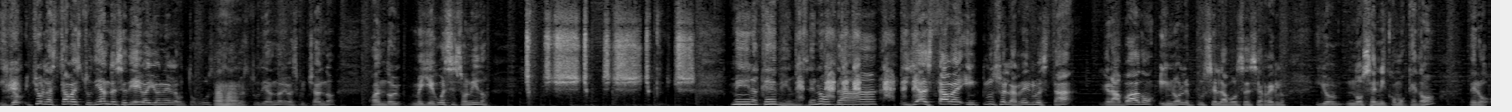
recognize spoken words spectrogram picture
Y yo, yo la estaba estudiando ese día, iba yo en el autobús, la iba estudiando, la iba escuchando, cuando me llegó ese sonido. Mira qué bien se nos da. Y ya estaba, incluso el arreglo está grabado y no le puse la voz a ese arreglo. Y yo no sé ni cómo quedó, pero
